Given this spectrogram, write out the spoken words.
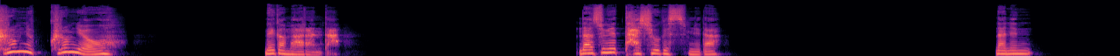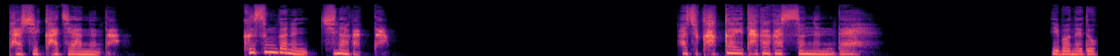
그럼요, 그럼요. 내가 말한다. 나중에 다시 오겠습니다. 나는 다시 가지 않는다. 그 순간은 지나갔다. 아주 가까이 다가갔었는데, 이번에도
